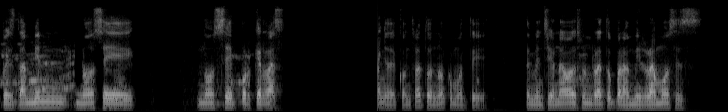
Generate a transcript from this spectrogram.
pues también no sé, no sé por qué razón de contrato, ¿no? Como te, te mencionaba hace un rato, para mí Ramos es,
